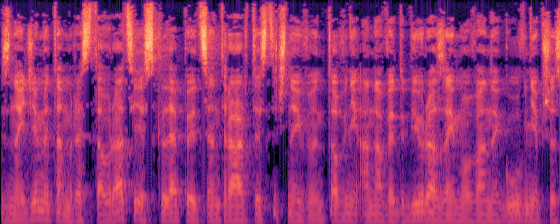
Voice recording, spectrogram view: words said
Znajdziemy tam restauracje, sklep sklepy, centra artystyczne i a nawet biura zajmowane głównie przez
